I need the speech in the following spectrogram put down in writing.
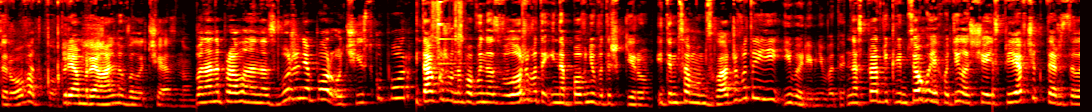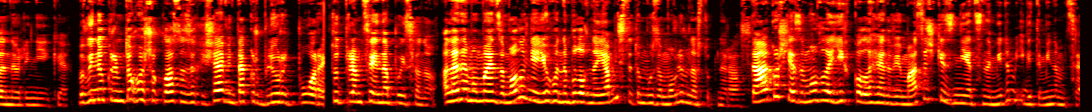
сироватку. Прям реально величезну. Вона направлена на звуження пор, очистку пор. І також вона повинна зволожувати і наповнювати шкіру. І тим самим згладжувати її і вирівнювати. Насправді, крім цього, я хотіла ще SPF-чик теж зеленої лінійки. Бо він, окрім того, що класно захищає, він також блюрить пори. Тут прям це і написано. Але на момент замовлення його не було в наявності, тому замовлю в наступний раз. Також я замовила їх колагенові масочки з ніацинамідом і вітаміном С.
